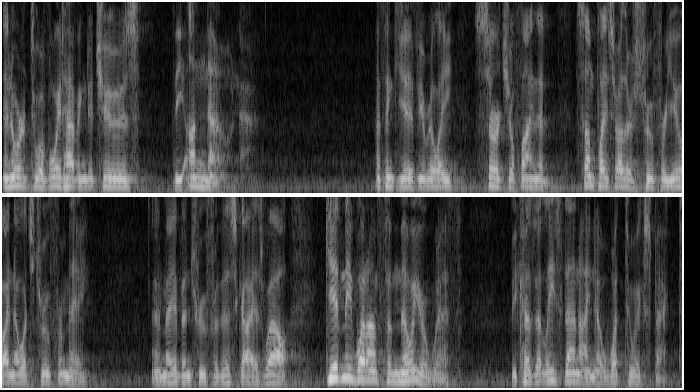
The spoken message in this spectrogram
in order to avoid having to choose the unknown? I think if you really search, you'll find that some place or other is true for you. I know it's true for me. And it may have been true for this guy as well. Give me what I'm familiar with because at least then I know what to expect.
